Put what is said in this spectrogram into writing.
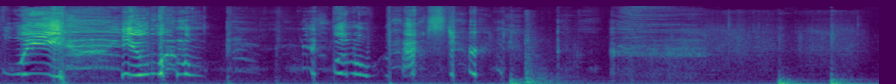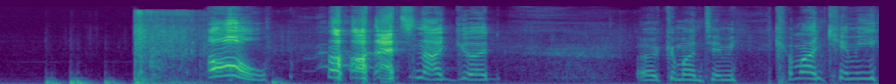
flea. You little, you little bastard. Oh! Oh, that's not good. Uh, come on, Timmy. Come on, Kimmy.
